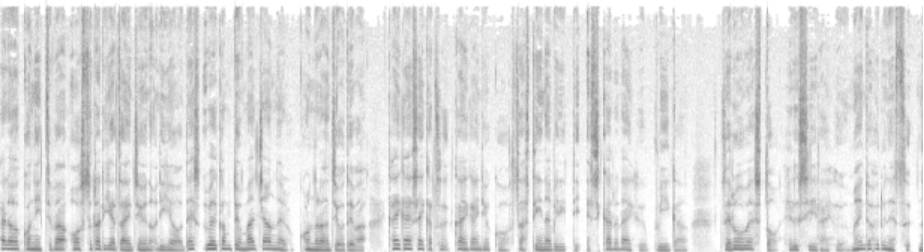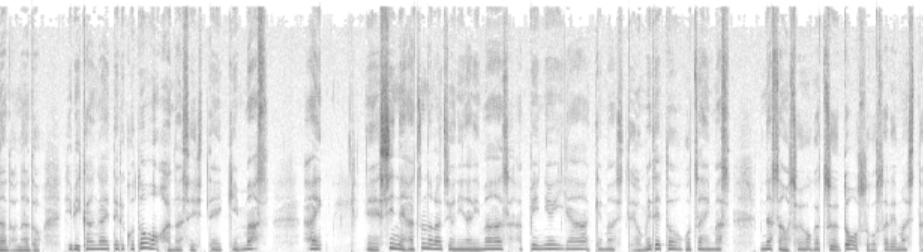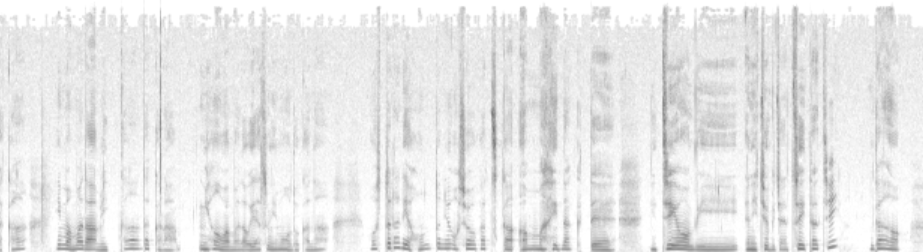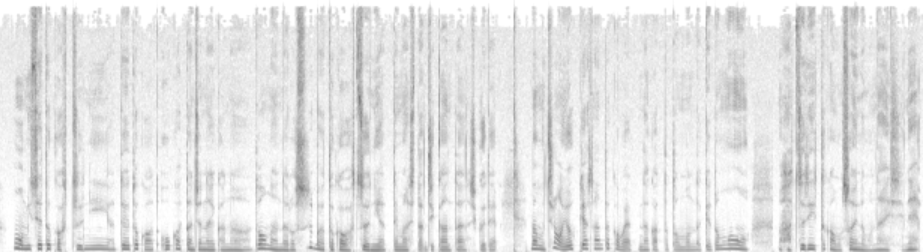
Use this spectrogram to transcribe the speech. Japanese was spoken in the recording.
Hello、こんにちは。オーストラリア在住のリオです。Welcome to my channel. このラジオでは、海外生活、海外旅行、サスティナビリティ、エシカルライフ、ヴィーガン、ゼロウェイスト、ヘルシーライフ、マインドフルネスなどなど、日々考えていることをお話ししていきます。はい。えー、新年初のラジオになります。ハッピーニューイヤー明けましておめでとうございます。皆さんお正月どう過ごされましたか？今まだ3日だから日本はまだお休みモードかな。オーストラリア本当にお正月感あんまりなくて 日曜日日曜日じゃない1日がもうお店とか普通にやってるとこ多かったんじゃないかな。どうなんだろう。スーパーとかは普通にやってました。時間短縮で。まあもちろんお洋服屋さんとかはやってなかったと思うんだけども、まあ、初売りとかもそういうのもないしね。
